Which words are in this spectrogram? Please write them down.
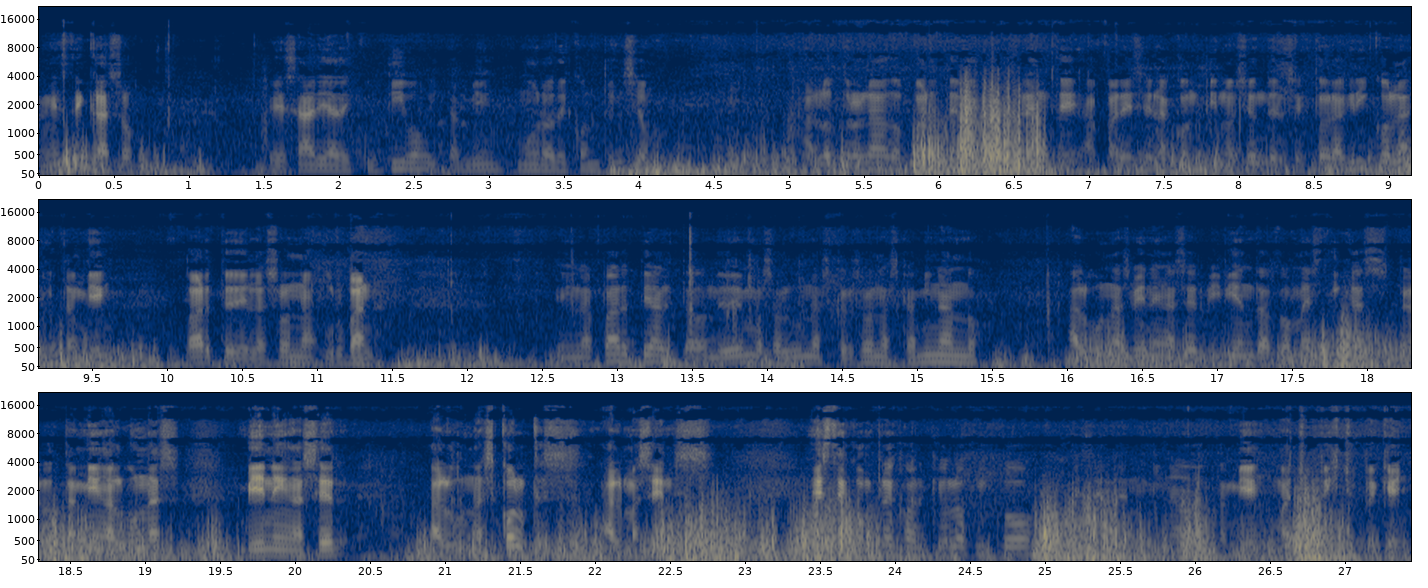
En este caso es área de cultivo y también muro de contención. Al otro lado, parte de frente, aparece la continuación del sector agrícola y también parte de la zona urbana. En la parte alta, donde vemos algunas personas caminando, algunas vienen a ser viviendas domésticas, pero también algunas vienen a ser algunas colcas, almacenes. Este complejo arqueológico es el denominado también Machu Picchu pequeño,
